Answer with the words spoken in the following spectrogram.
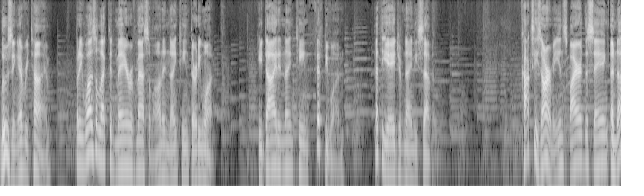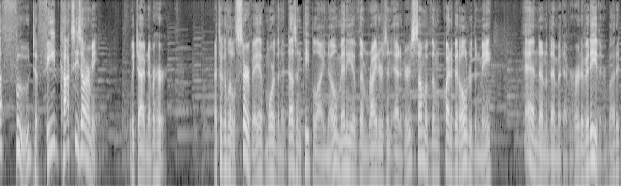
losing every time, but he was elected mayor of Massillon in 1931. He died in 1951 at the age of 97. Coxey's Army inspired the saying, enough food to feed Coxey's Army, which I've never heard. I took a little survey of more than a dozen people I know, many of them writers and editors, some of them quite a bit older than me, and none of them had ever heard of it either, but it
